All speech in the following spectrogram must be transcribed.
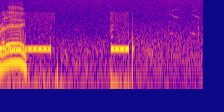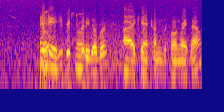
Freddie. Hey, you've reached. Freddie Dobler. I can't come to the phone right now,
